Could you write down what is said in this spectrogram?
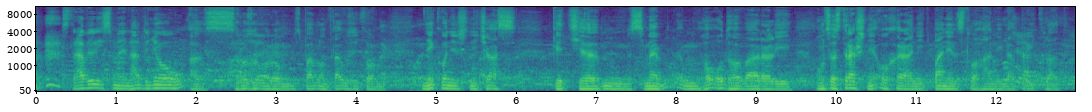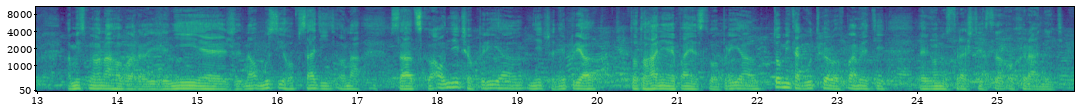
Strávili sme nad ňou a s rozhovorom s Pavlom Tauzikom nekonečný čas, keď sme ho odhovárali. On sa strašne ochrániť, panenstvo Hany napríklad. A my sme ho nahovárali, že nie, že no, musí ho vsadiť ona v sácko. A on niečo prijal, niečo neprijal. Toto Hanine panenstvo prijal. To mi tak utkvelo v pamäti, jak on strašne chcel ochrániť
